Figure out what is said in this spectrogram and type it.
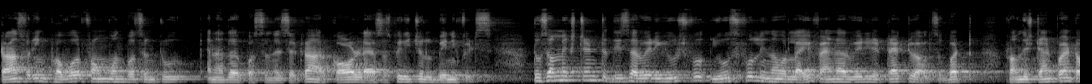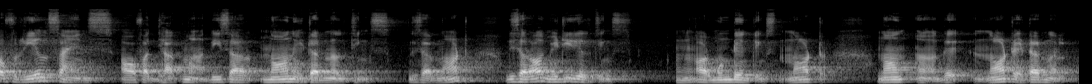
transferring power from one person to another person, etc., are called as spiritual benefits. To some extent, these are very useful, useful in our life and are very attractive also. But from the standpoint of real science of Adhyatma, these are non eternal things. These are not, these are all material things mm, or mundane things, not, non, uh, they, not eternal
